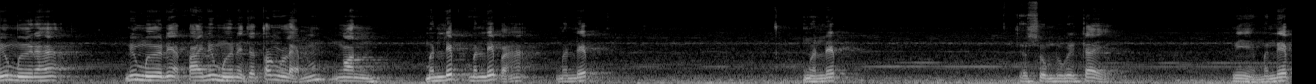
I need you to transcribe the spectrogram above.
นิ้วมือนะฮะนิ้วมือเนี่ยปลายนิ้วมือเนี่ยจะต้องแหลมงอนเหมือนเล็บเหมันเล็บอะฮะเหมือนเล็บ เหมือนเล็บ จะซูมดูใกล้ๆนี่เหมันเล็บ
